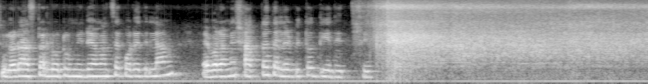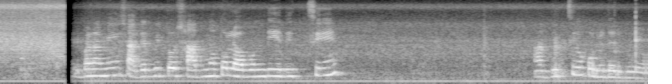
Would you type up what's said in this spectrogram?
চুলোর আঁচটা লোটু মিডিয়াম আছে, করে দিলাম। এবার আমি শাকটা তেলের ভিতর দিয়ে দিচ্ছি। এবার আমি শাকের ভিতর স্বাদ মতো লবণ দিয়ে দিচ্ছি। আর দিচ্ছি হলুদের গুঁড়ো।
